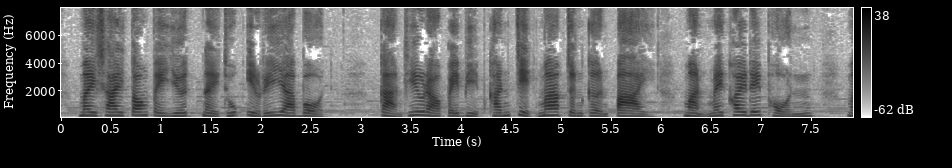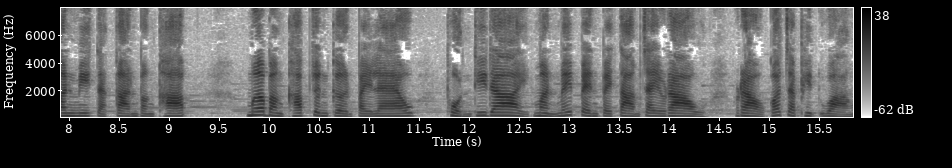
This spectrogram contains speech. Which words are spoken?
ๆ ไม่ใช่ต้องไปยึดในทุกอิริยาบถ การที่เราไปบีบคั้นจิตมากจนเกินไป มันไม่ค่อยได้ผล มันมีแต่การบังคับ เมื่อบังคับจนเกินไปแล้ว ผลที่ได้มันไม่เป็นไปตามใจเรา เราก็จะผิดหวัง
